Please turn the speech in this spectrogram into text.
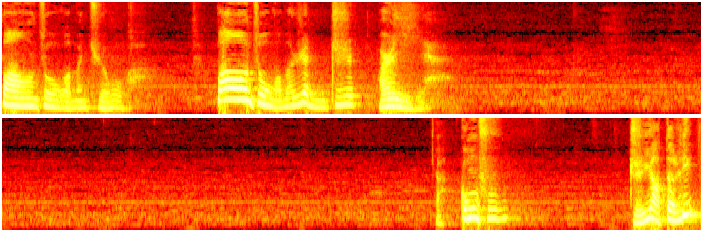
帮助我们觉悟啊，帮助我们认知而已。啊，功夫只要得力，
